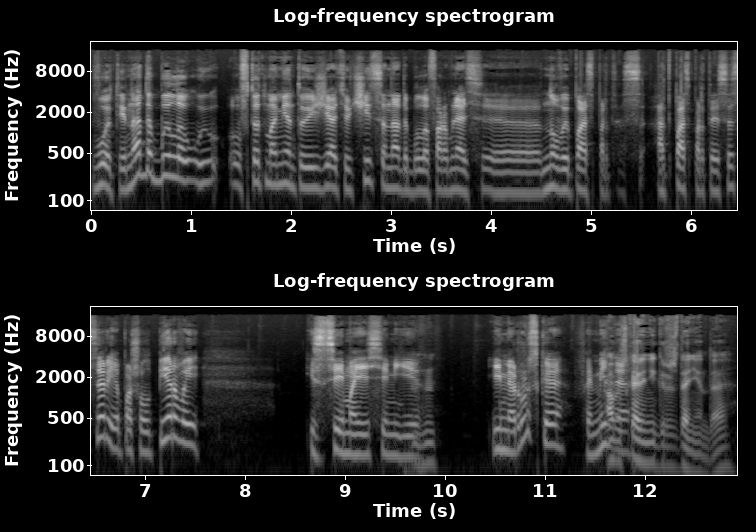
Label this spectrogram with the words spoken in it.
Вот, и надо было у, в тот момент уезжать учиться, надо было оформлять э, новый паспорт с, от паспорта СССР. Я пошел первый из всей моей семьи. Угу. Имя русское, фамилия. А вы сказали, не гражданин, да?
